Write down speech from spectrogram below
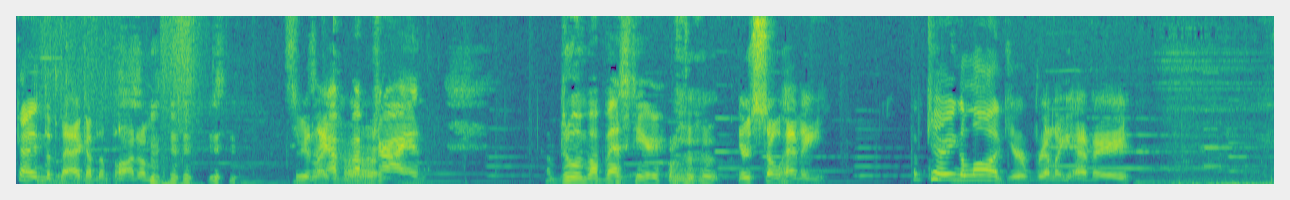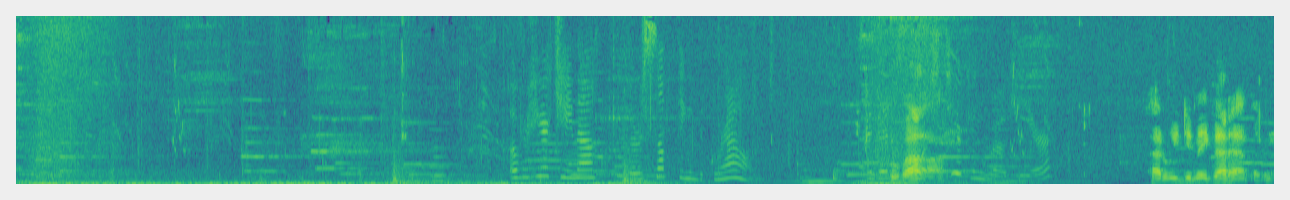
Guy in the back on the bottom. so you're like, I'm, I'm uh. trying. I'm doing my best here. you're so heavy. I'm carrying a log. You're really heavy. Over here, Kena. There's something in the ground. How do we do make that happen?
